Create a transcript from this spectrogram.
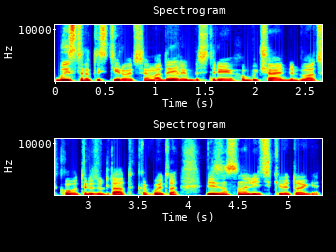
быстро тестировать свои модели, быстрее их обучать, добиваться какого-то результата, какой-то бизнес-аналитики в итоге.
